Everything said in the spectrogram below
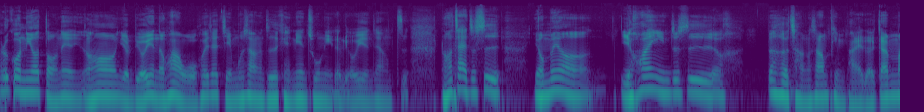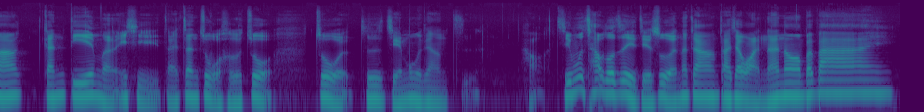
如果你有抖内，然后有留言的话，我会在节目上就是可以念出你的留言这样子。然后再就是有没有也欢迎就是任何厂商品牌的干妈干爹们一起来赞助我合作做我就是节目这样子。节目差不多这里结束了，那这样大家晚安哦，拜拜。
